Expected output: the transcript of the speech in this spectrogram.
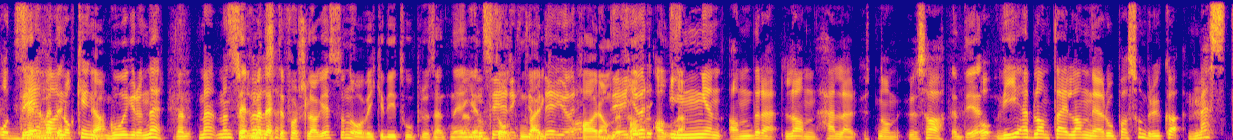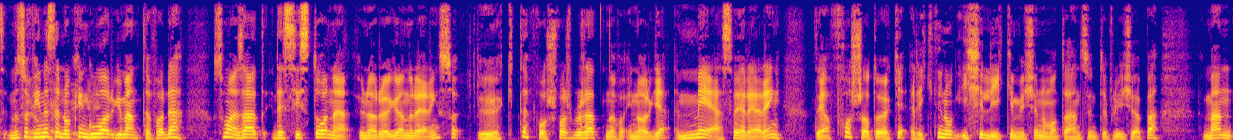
Og det har det, noen ja. gode grunner. Men, men, men selv med dette forslaget så når vi ikke de to prosentene. Jens Stoltenberg gjør, har anbefalt alle. Det gjør ingen andre land heller utenom USA. Det... Og vi er blant de landene i Europa som bruker mest. Men så finnes det noen gode argumenter for det. Så må jeg si at De siste årene under rød-grønn regjering så økte forsvarsbudsjettene i Norge med SV i regjering. Det har fortsatt å øke, riktignok ikke like mye når man tar hensyn til flykjøpet. Men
